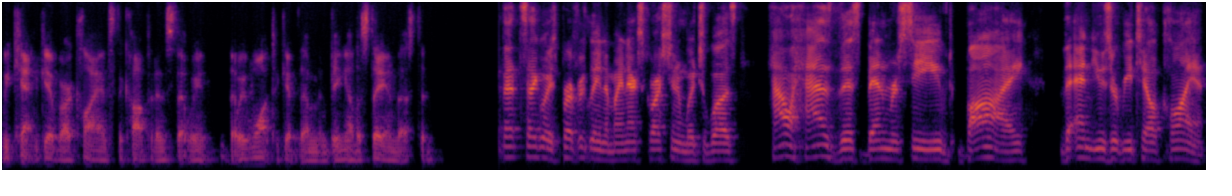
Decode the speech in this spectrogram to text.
we can't give our clients the confidence that we that we want to give them and being able to stay invested. That segues perfectly into my next question, which was how has this been received by the end user retail client?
